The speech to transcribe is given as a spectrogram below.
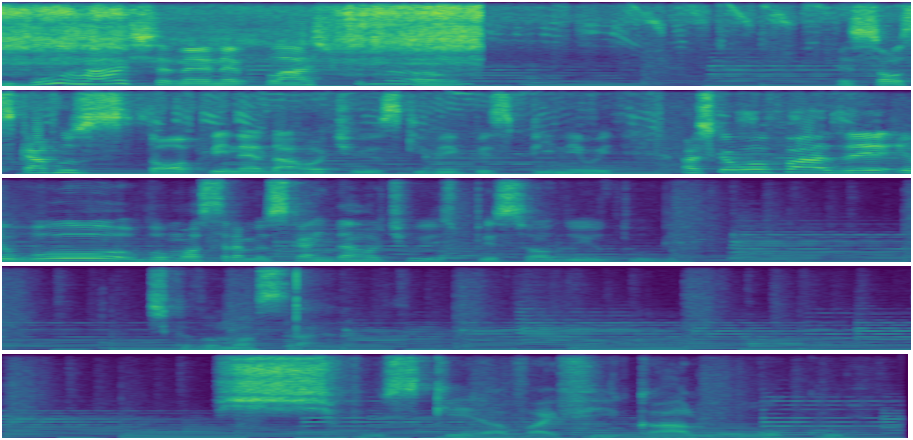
de borracha, né? Não é plástico, não. É só os carros top, né, da Hot Wheels que vem com esse pneu aí. Acho que eu vou fazer, eu vou, vou mostrar meus carrinhos da Hot Wheels pro pessoal do YouTube. Acho que eu vou mostrar. Vixe, Fusqueira vai ficar louco.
